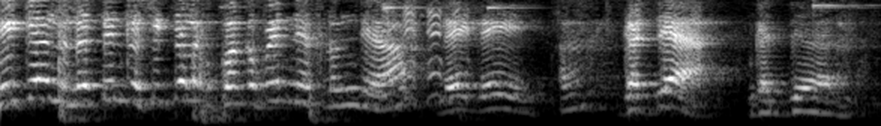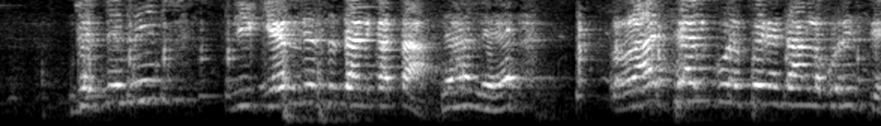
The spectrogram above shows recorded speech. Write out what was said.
నీకేంది నెట్టింట్లో సిట్టలకు పక్క పెట్టినట్లుందా లే లే గద్దె గద్దె గద్దె మీన్స్ నీకేం తెలుసు దాని కథ యాలే రాజ్యాలు కూలిపోయిన దానిల గురించి.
